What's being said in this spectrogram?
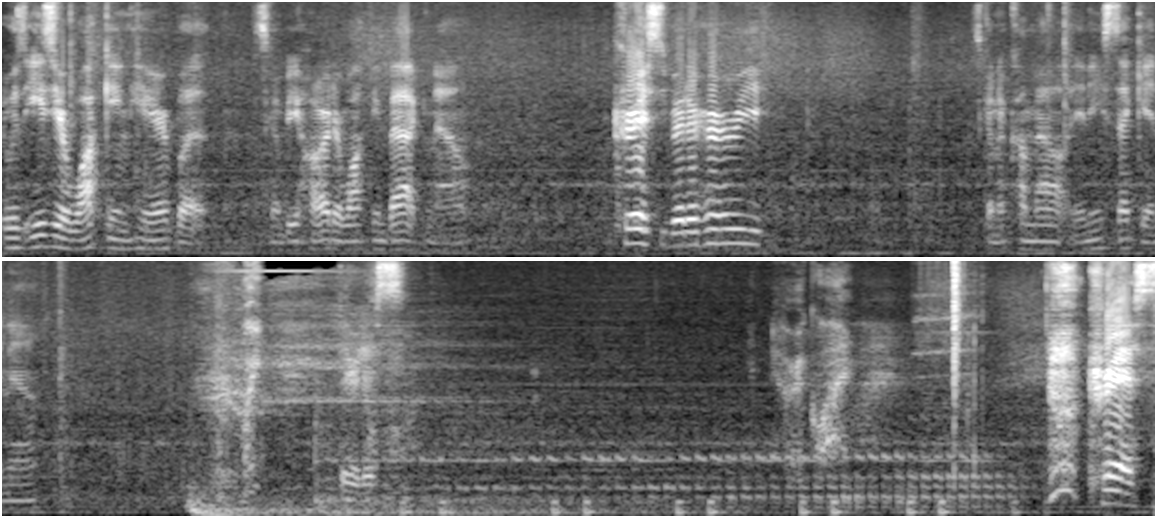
It was easier walking here, but it's gonna be harder walking back now. Chris, you better hurry. It's gonna come out any second now. Wait, There it is. be very quiet. Chris!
